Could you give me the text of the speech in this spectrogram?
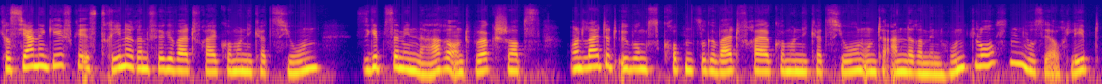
Christiane Gefke ist Trainerin für gewaltfreie Kommunikation. Sie gibt Seminare und Workshops und leitet Übungsgruppen zu gewaltfreier Kommunikation unter anderem in Hundlosen, wo sie auch lebt.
